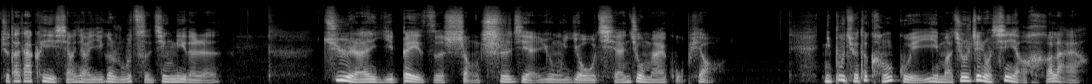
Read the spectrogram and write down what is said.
就大家可以想想，一个如此经历的人，居然一辈子省吃俭用，有钱就买股票，你不觉得很诡异吗？就是这种信仰何来啊？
